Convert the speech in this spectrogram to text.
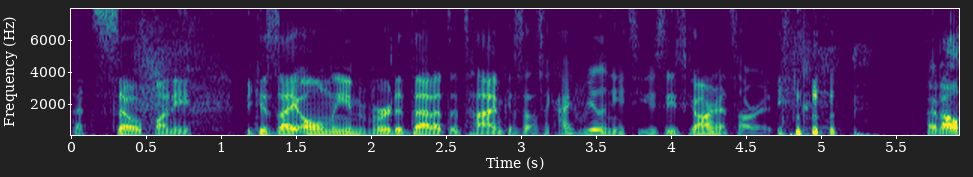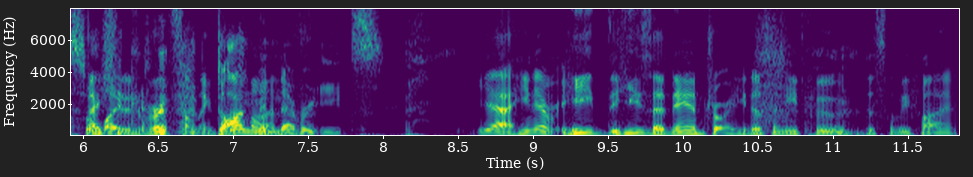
That's so funny because I only inverted that at the time because I was like, I really need to use these garnets already. and also I should like invert something Dongmin never eats. yeah, he never he he's an android. He doesn't need food. This will be fine.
